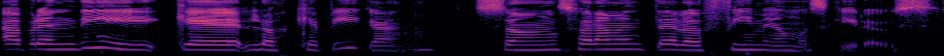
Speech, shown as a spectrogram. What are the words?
aprendí que los que pican son solamente los female mosquitoes.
